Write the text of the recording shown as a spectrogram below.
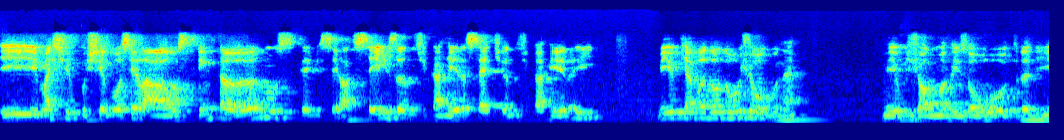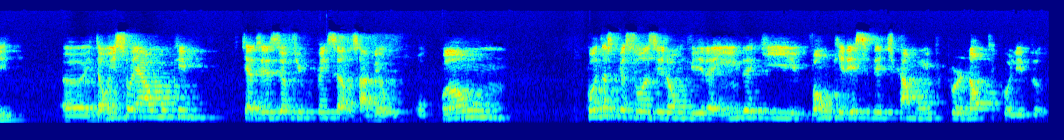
e, mas, tipo, chegou, sei lá, aos 30 anos, teve, sei lá, 6 anos de carreira, 7 anos de carreira, e meio que abandonou o jogo, né? Meio que joga uma vez ou outra ali. Uh, então, isso é algo que que às vezes eu fico pensando, sabe, o, o quão quantas pessoas irão vir ainda que vão querer se dedicar muito por não ter colhido,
